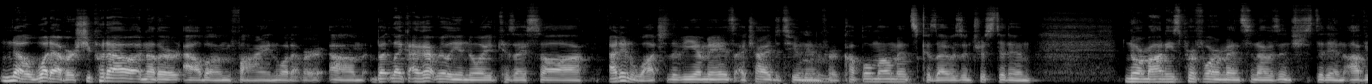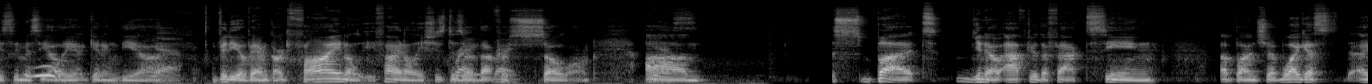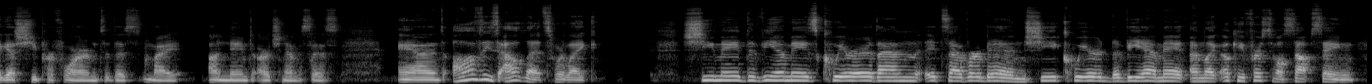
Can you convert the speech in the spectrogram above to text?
no, whatever. She put out another album. Fine, whatever. Um, but like, I got really annoyed because I saw. I didn't watch the VMAs. I tried to tune in for a couple moments because I was interested in Normani's performance, and I was interested in obviously Missy Elliott getting the uh, Yeah. Video Vanguard. Finally, finally, she's deserved Right, that for so long. Yes. Um, s- but you know, after the fact, seeing a bunch of well, I guess I guess she performed this my unnamed arch nemesis, and all of these outlets were like. She made the VMAs queerer than it's ever been. She queered the VMA. I'm like, okay, first of all, stop saying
